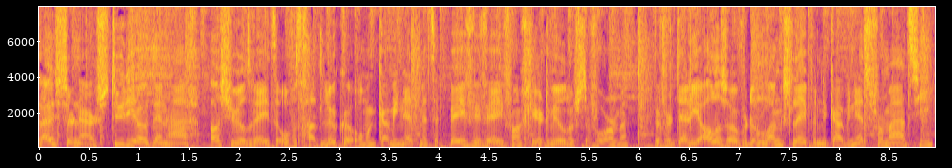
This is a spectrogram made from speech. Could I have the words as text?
Luister naar Studio Den Haag als je wilt weten of het gaat lukken om een kabinet met de PVV van Geert Wilders te vormen. We vertellen je alles over de langslepende kabinetsformatie,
